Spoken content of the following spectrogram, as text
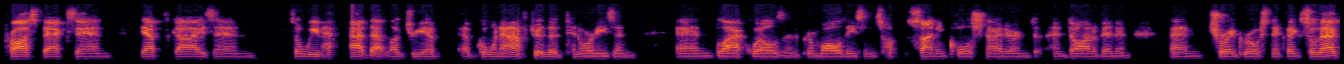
prospects and depth guys, and so we've had that luxury of, of going after the Tinordis and and Blackwells and Grimaldis and signing Cole Schneider and and Donovan and and Troy Grosenick like so that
